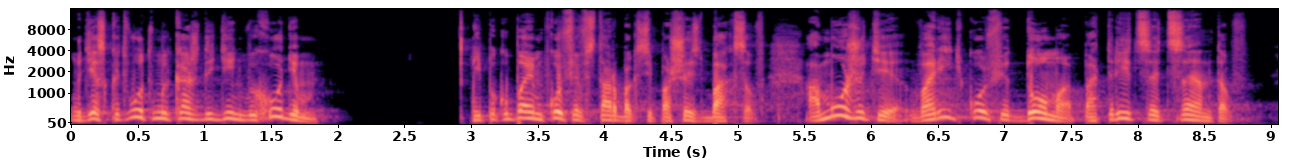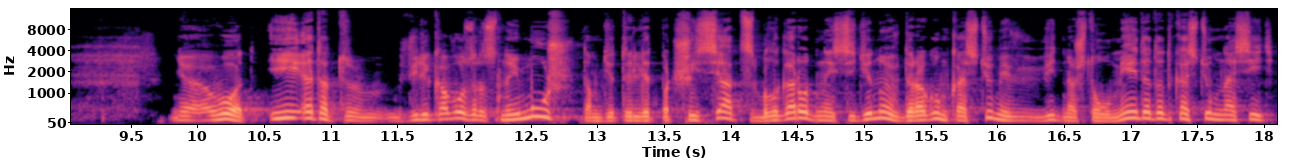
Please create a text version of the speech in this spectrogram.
Дескать, вот мы каждый день выходим и покупаем кофе в Старбаксе по 6 баксов, а можете варить кофе дома по 30 центов. Э, вот. И этот э, великовозрастный муж, там где-то лет под 60, с благородной сединой в дорогом костюме, видно, что умеет этот костюм носить,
